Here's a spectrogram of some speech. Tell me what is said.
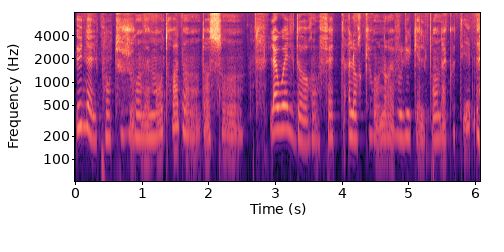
une, elle pond toujours au même endroit, dans, dans son... là où elle dort, en fait. Alors qu'on aurait voulu qu'elle ponde à côté. Mais...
